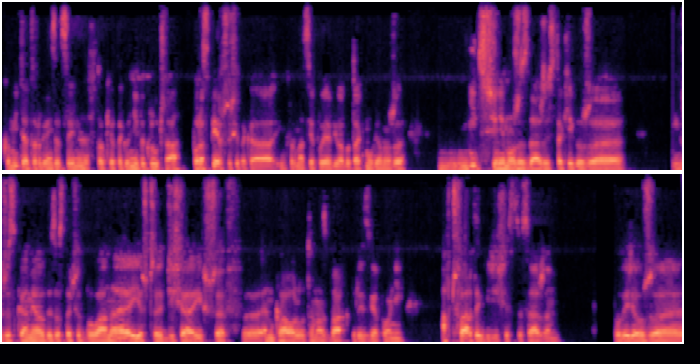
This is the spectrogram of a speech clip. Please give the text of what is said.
komitet organizacyjny w Tokio tego nie wyklucza. Po raz pierwszy się taka informacja pojawiła, bo tak mówiono, że nic się nie może zdarzyć takiego, że igrzyska miałyby zostać odwołane. Jeszcze dzisiaj szef MKOL-u, Thomas Bach, który jest w Japonii, a w czwartek widzi się z cesarzem, powiedział, że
